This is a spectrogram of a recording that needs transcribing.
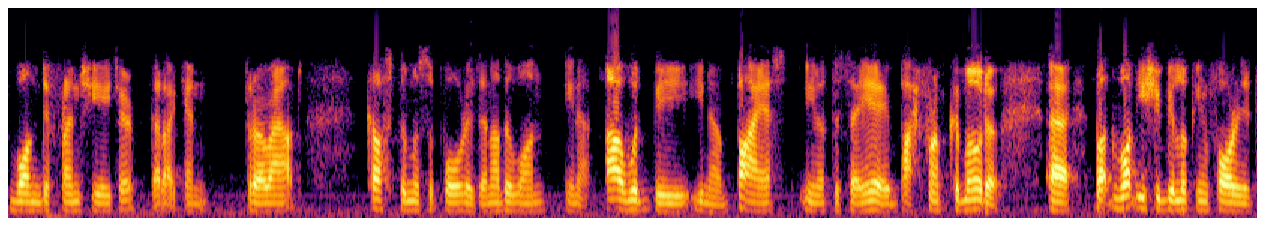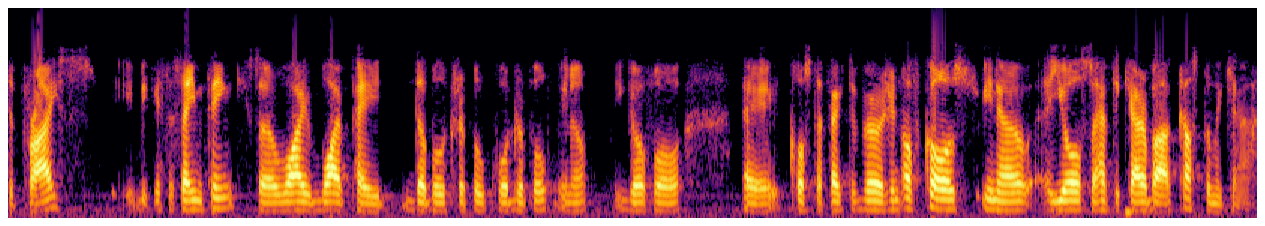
one differentiator that I can throw out. Customer support is another one. You know, I would be, you know, biased, you know, to say, hey, buy from Comodo. Uh, but what you should be looking for is the price. It's the same thing. So why why pay double, triple, quadruple? You know, you go for a cost-effective version. Of course, you know, you also have to care about customer care,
